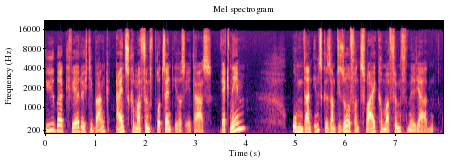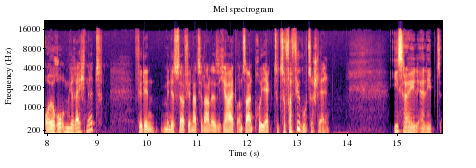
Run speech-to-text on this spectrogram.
über quer durch die Bank 1,5 Prozent ihres Etats wegnehmen um dann insgesamt die Summe von 2,5 Milliarden Euro umgerechnet für den Minister für nationale Sicherheit und sein Projekt zur Verfügung zu stellen. Israel erlebt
